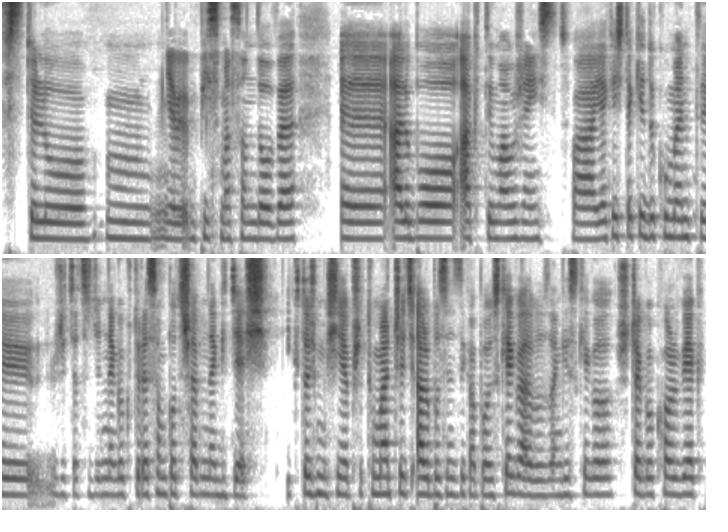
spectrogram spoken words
w stylu, mm, nie wiem, pisma sądowe albo akty małżeństwa, jakieś takie dokumenty życia codziennego, które są potrzebne gdzieś i ktoś musi je przetłumaczyć albo z języka polskiego, albo z angielskiego, z czegokolwiek.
